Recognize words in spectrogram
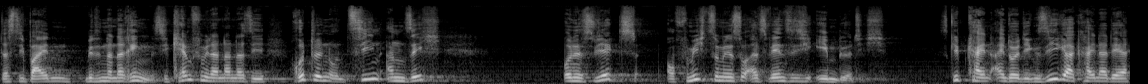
dass die beiden miteinander ringen. Sie kämpfen miteinander, sie rütteln und ziehen an sich und es wirkt, auch für mich zumindest so, als wären sie sich ebenbürtig. Es gibt keinen eindeutigen Sieger, keiner, der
